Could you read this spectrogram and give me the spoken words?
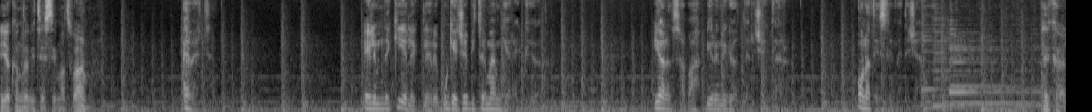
Yakında bir teslimat var mı? Evet. Elimdeki yelekleri bu gece bitirmem gerekiyor. Yarın sabah birini gönderecekler. Ona teslim edeceğim. Pekala.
